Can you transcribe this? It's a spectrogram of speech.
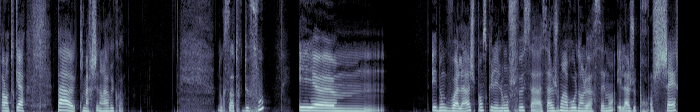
Enfin, en tout cas, pas euh, qui marchait dans la rue, quoi. Donc c'est un truc de fou. Et euh, et donc voilà, je pense que les longs cheveux, ça ça joue un rôle dans le harcèlement. Et là, je prends cher.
